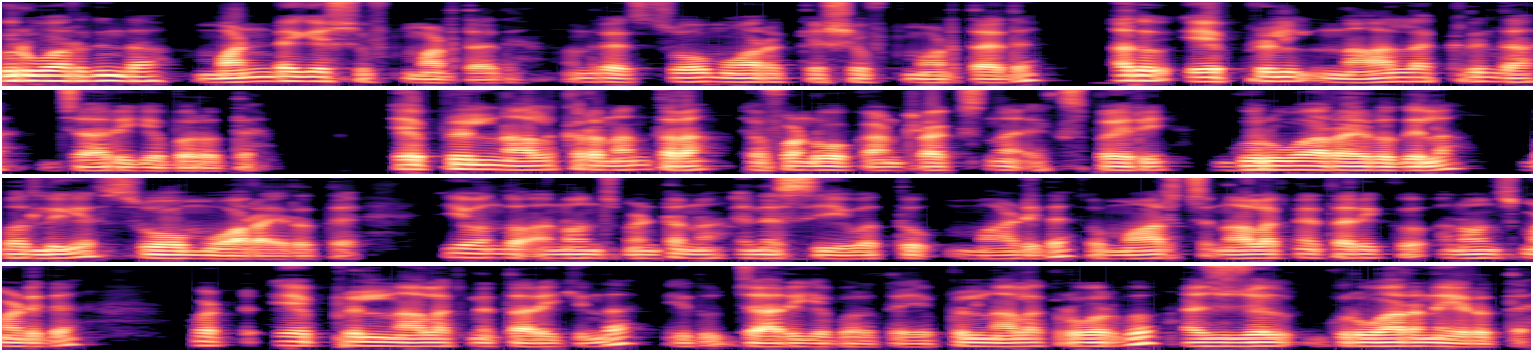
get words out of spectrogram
ಗುರುವಾರದಿಂದ ಮಂಡೆಗೆ ಶಿಫ್ಟ್ ಮಾಡ್ತಾ ಇದೆ. ಅಂದರೆ ಸೋಮವಾರಕ್ಕೆ ಶಿಫ್ಟ್ ಮಾಡ್ತಾ ಇದೆ. ಅದು ಏಪ್ರಿಲ್ ನಾಲ್ಕರಿಂದ ಜಾರಿಗೆ ಬರುತ್ತೆ. ಏಪ್ರಿಲ್ ನಾಲ್ಕರ ನಂತರ ಎಫ್ ಅಂಡ್ ಓ ಕಾಂಟ್ರಾಕ್ಟ್ಸ್ನ ಎಕ್ಸ್ಪೈರಿ ಗುರುವಾರ ಇರೋದಿಲ್ಲ, ಬದಲಿಗೆ ಸೋಮವಾರ ಇರುತ್ತೆ. ಈ ಒಂದು ಅನೌನ್ಸ್ಮೆಂಟ್ ಅನ್ನ ಎನ್ ಎಸ್ ಸಿ ಇವತ್ತು ಮಾಡಿದೆ. ಸೊ ಮಾರ್ಚ್ ನಾಲ್ಕನೇ ತಾರೀಕು ಅನೌನ್ಸ್ ಮಾಡಿದೆ. ಬಟ್ ಏಪ್ರಿಲ್ ನಾಲ್ಕನೇ ತಾರೀಕಿಂದ ಇದು ಜಾರಿಗೆ ಬರುತ್ತೆ. ಏಪ್ರಿಲ್ ನಾಲ್ಕರವರೆಗೂ ಆಸ್ ಯೂಶಲ್ ಗುರುವಾರನೇ ಇರುತ್ತೆ.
